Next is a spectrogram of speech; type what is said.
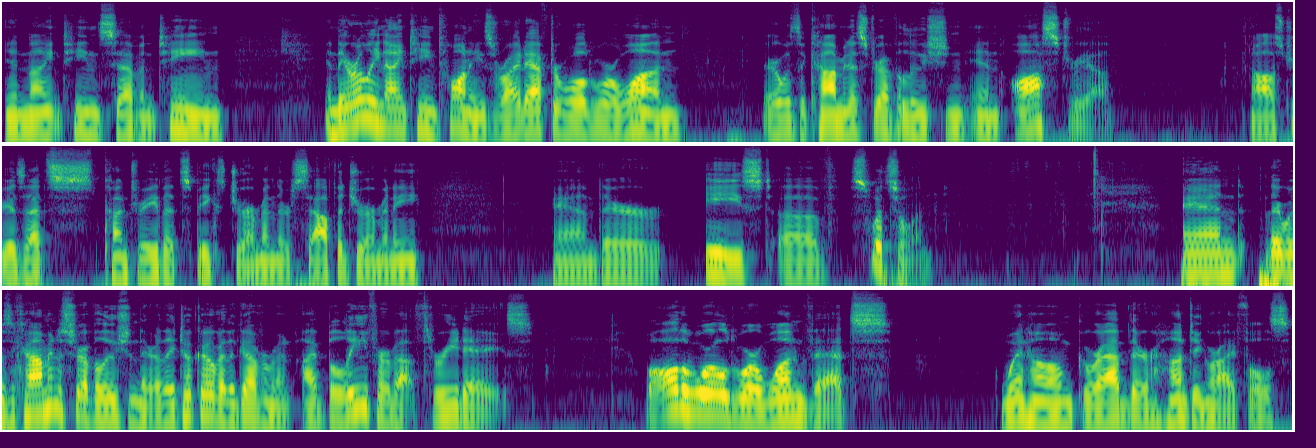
in 1917, in the early 1920s, right after World War I, there was a communist revolution in Austria. Austria is that country that speaks German. They're south of Germany and they're east of Switzerland. And there was a communist revolution there. They took over the government, I believe, for about three days. Well, all the World War I vets went home, grabbed their hunting rifles,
